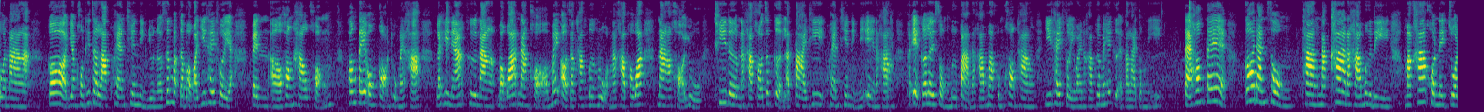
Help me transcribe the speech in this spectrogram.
ตัวนางอะก็ยังคงที่จะรักแคว้นเทียนหนิงอยู่เนอะซึ่งแบบจะบอกว่ายี่ไทเฟยอะเป็นฮองเฮาของฮ่องเต้องค์ก่อนถูกไหมคะ และทีเนี้ยคือนางบอกว่านางขอไม่ออกจากทางเมืองหลวงนะคะ เพราะว่านางขออยู่ที่เดิมนะคะ เขาจะเกิดและตายที่แคว้นเทียนหนิงนี่เองนะคะ พระเอกก็เลยส่งมือปราบนะคะ มาคุ้มครองทางยี่ไทเฟยไว้นะคะ เพื่อไม่ให้เกิดอันตรายตรงนี้ แต่ฮ่องเต้ก็ดันส่งทางนักฆ่านะคะมือดีมาฆ่าคนในจวน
